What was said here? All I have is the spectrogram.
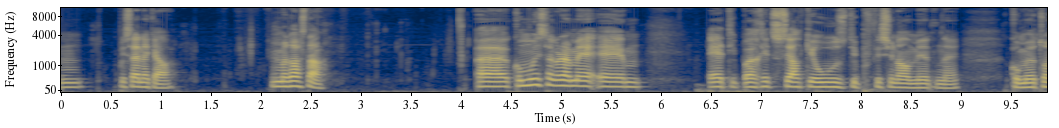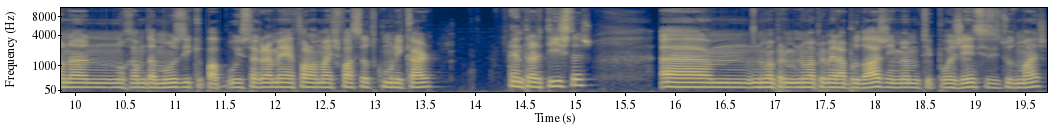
Um, por é naquela. Mas lá está. Uh, como o Instagram é, é, é, tipo a rede social que eu uso tipo, profissionalmente, né? Como eu estou no ramo da música, pá, o Instagram é a forma mais fácil de comunicar entre artistas. Um, numa, numa primeira abordagem, mesmo tipo agências e tudo mais.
